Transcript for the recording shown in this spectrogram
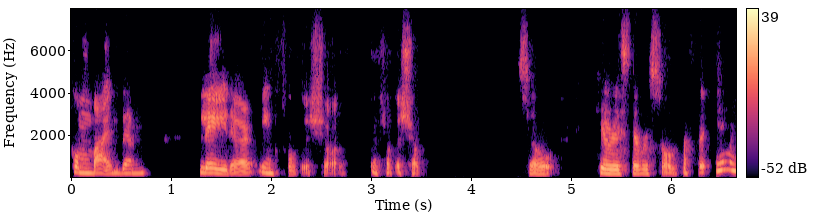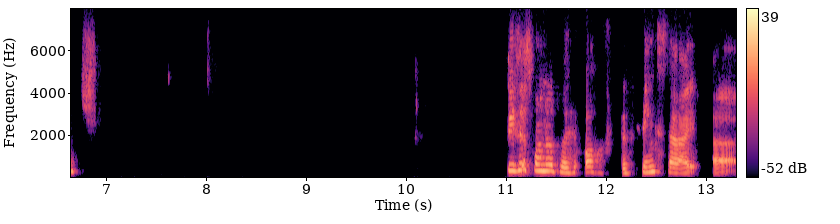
combined them later in Photoshop. In Photoshop. So here is the result of the image. This is one of the, of the things that I, uh,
